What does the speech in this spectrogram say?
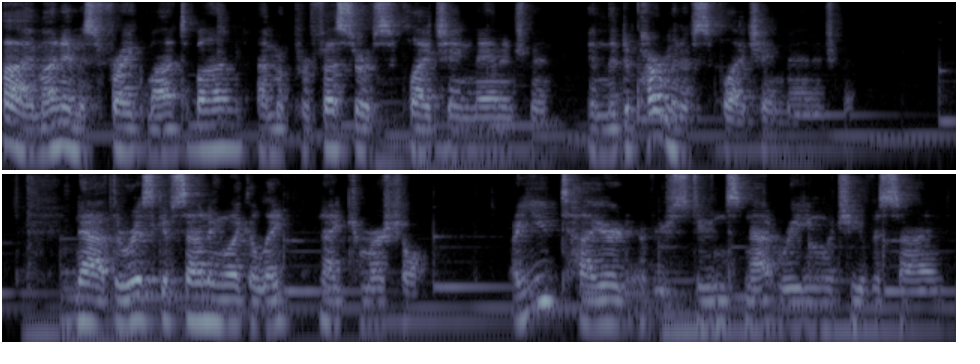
Hi, my name is Frank Montabon. I'm a professor of supply chain management in the Department of Supply Chain Management. Now, at the risk of sounding like a late night commercial, are you tired of your students not reading what you've assigned?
